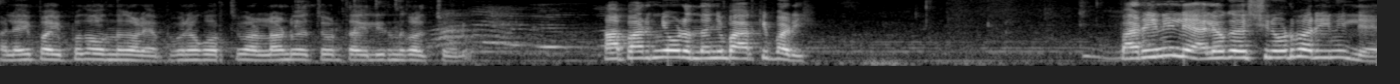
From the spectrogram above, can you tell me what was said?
അല്ല ഈ പൈപ്പ് തുറന്ന് കളി. അപ്പൊ പിന്നെ കുറച്ച് വെള്ളാണ്ട് വെച്ചോടുത്ത് അതിലിരുന്ന് കളിച്ചോളൂ. ആ പറഞ്ഞോളൂ എന്നാ ഞാൻ ബാക്കി പടി. പറയണില്ലേ? അലോ ഗേഷിനോട് പറയണില്ലേ?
